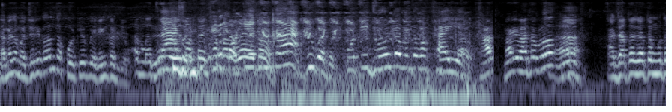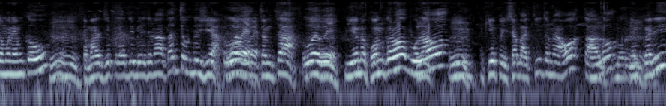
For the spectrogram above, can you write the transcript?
તમે તો મજૂરી કરો ને તો કોટીઓ પેરિંગ કરજો. આ જોઉં તો. મને તો યાર મારી વાતો બોલો. હા. આ જતો જતો હું તમને એમ કહું તમારા જે પેલા જે બે જણા હતા ચૌદશિયા ચમચા. ઓય ઓય એને ફોન કરો બોલાવો. કે પૈસા બાકી તમે આવો તાલો એમ કરી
